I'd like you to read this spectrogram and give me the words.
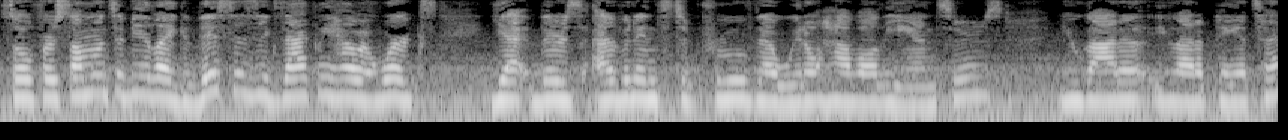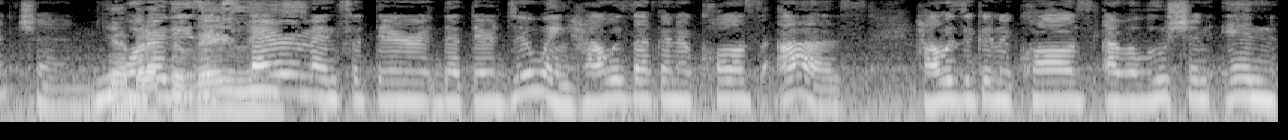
So for someone to be like this is exactly how it works, yet there's evidence to prove that we don't have all the answers, you gotta you gotta pay attention. Yeah, what are the these very least- experiments that they're that they're doing? How is that gonna cause us? How is it gonna cause evolution in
